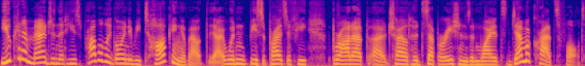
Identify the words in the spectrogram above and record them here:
you can imagine that he's probably going to be talking about. The, I wouldn't be surprised if he brought up uh, childhood separations and why it's Democrats' fault.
